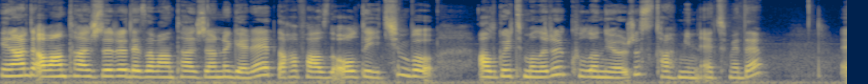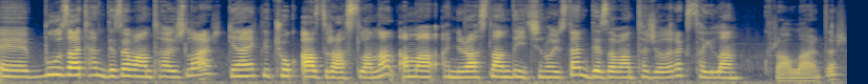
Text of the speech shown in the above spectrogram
Genelde avantajları dezavantajlarına göre daha fazla olduğu için bu algoritmaları kullanıyoruz tahmin etmede. Ee, bu zaten dezavantajlar genellikle çok az rastlanan ama hani rastlandığı için o yüzden dezavantaj olarak sayılan kurallardır.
